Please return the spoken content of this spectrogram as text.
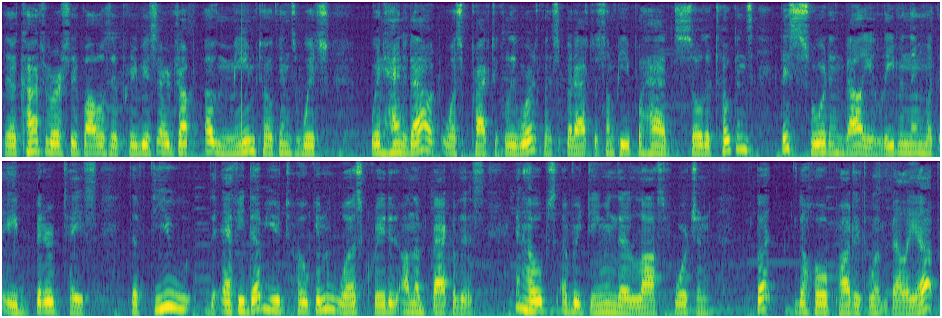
The controversy follows a previous airdrop of meme tokens, which, when handed out, was practically worthless. But after some people had sold their tokens, they soared in value, leaving them with a bitter taste. The few, the FEW token was created on the back of this in hopes of redeeming their lost fortune, but the whole project went belly up.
